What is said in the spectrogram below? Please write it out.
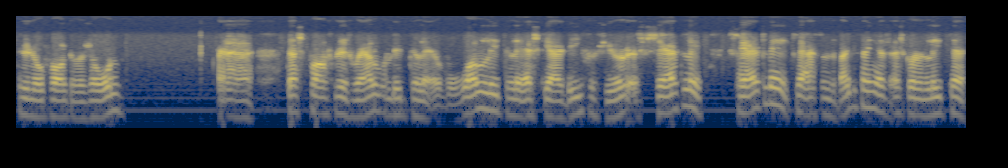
through no fault of his own. Uh, this possibly as well will lead to will lead to the SKRD for sure. It's certainly certainly, Catherine, the big thing is, is going to lead to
